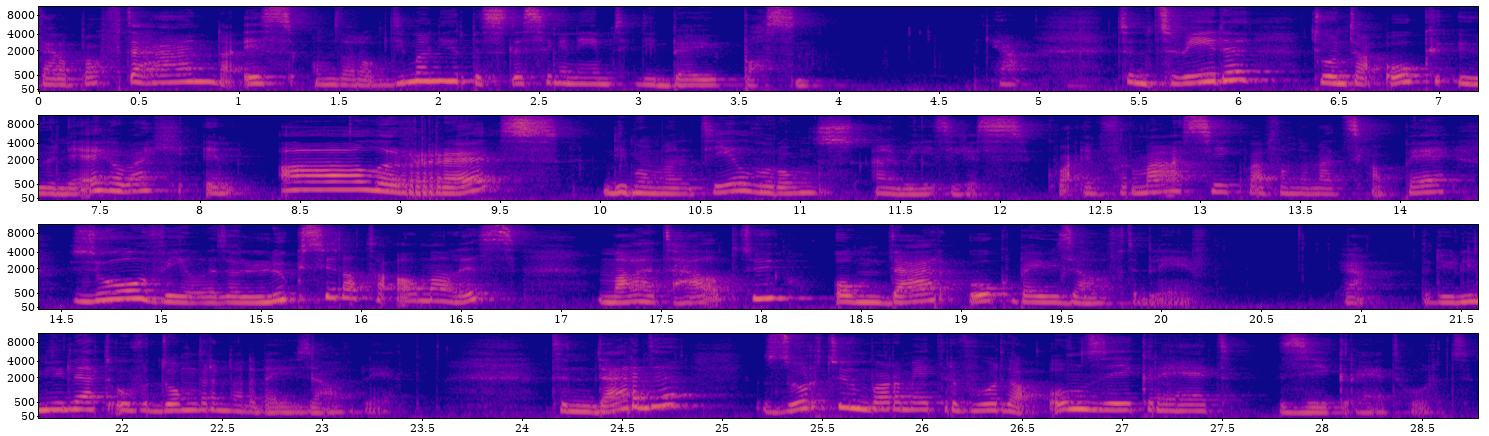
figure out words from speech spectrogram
daarop af te gaan, dat is omdat op die manier beslissingen neemt die bij je passen. Ja. Ten tweede toont dat ook uw eigen weg in alle ruis die momenteel voor ons aanwezig is. Qua informatie, qua van de maatschappij, zoveel. Het is een luxe dat dat allemaal is, maar het helpt u om daar ook bij uzelf te blijven. Ja, dat u niet laat overdonderen, dat het bij uzelf blijft. Ten derde zorgt u een barometer voor dat onzekerheid zekerheid wordt.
